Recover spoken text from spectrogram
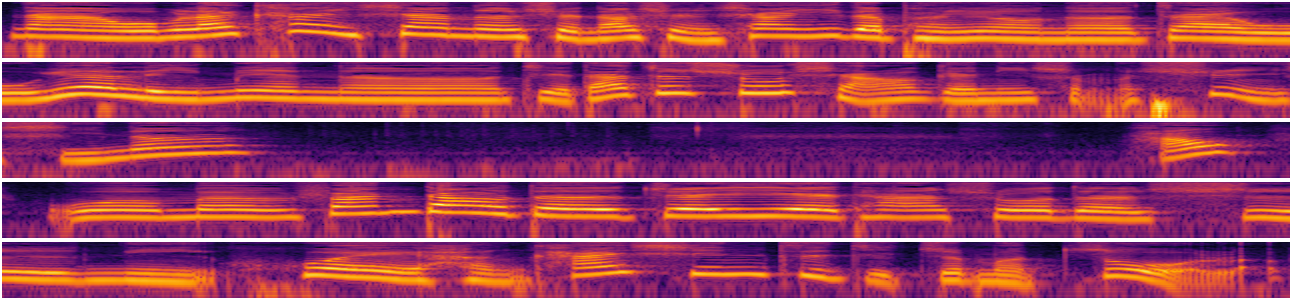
那我们来看一下呢，选到选项一的朋友呢，在五月里面呢，解答之书想要给你什么讯息呢？好，我们翻到的这一页，他说的是你会很开心自己这么做了。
